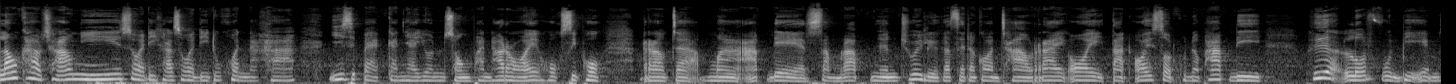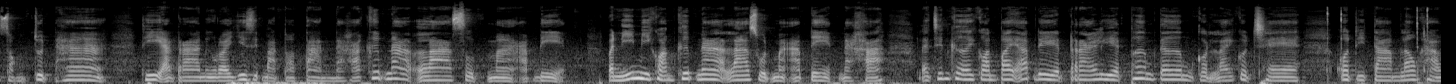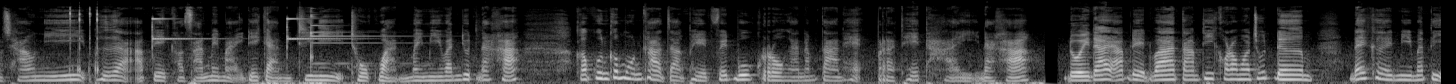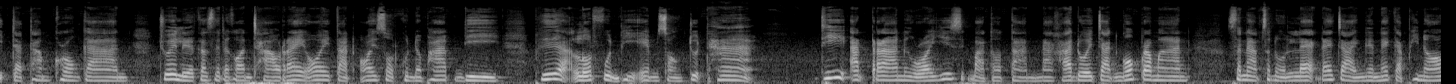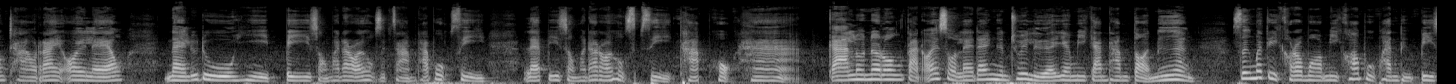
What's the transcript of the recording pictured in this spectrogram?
เล่าข่าวเช้านี้ สวัสดีค่ะ สวัสดีทุกคนนะคะ 28 กันยายน 2566 เราจะมาอัปเดตสำหรับเงินช่วยเหลือเกษตรกรชาวไร่อ้อย ตัดอ้อยสดคุณภาพดี เพื่อลดฝุ่น PM 2.5 ที่อัตรา 120 บาทต่อตันนะคะ คืบหน้าล่าสุดมาอัปเดต วันนี้มีความคืบหน้าล่าสุดมาอัปเดตนะคะ และเช่นเคยก่อนไปอัปเดตรายละเอียดเพิ่มเติมกดไลค์กดแชร์ กดติดตามเล่าข่าวเช้านี้ เพื่ออัปเดตข่าวสารใหม่ๆ ด้วยกันที่นี่ทุกวันไม่มีวันหยุดนะคะขอบคุณข้อมูลข่าวจากเพจ Facebook โรงงานน้ำตาลแห่งประเทศไทยนะคะ โดยได้อัปเดตว่าตามที่ครมชุดเดิม ได้เคยมีมติจัดทำโครงการ ช่วยเหลือเกษตรกรชาวไร่อ้อยตัดอ้อยสดคุณภาพดี เพื่อลดฝุ่น PM 2.5 ที่อัตรา 120 บาทต่อตันนะคะ โดยจัดงบประมาณสนับสนุนและได้จ่ายเงินให้กับพี่น้องชาวไร่อ้อยแล้ว ในฤดูหีบปี 2563ทับ64 และปี 2564ทับ65 การรณรงค์ตัดอ้อยสดและได้เงินช่วยเหลือยังมีการทำต่อเนื่อง ซึ่งมติครมมีข้อผูกพันถึงปี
